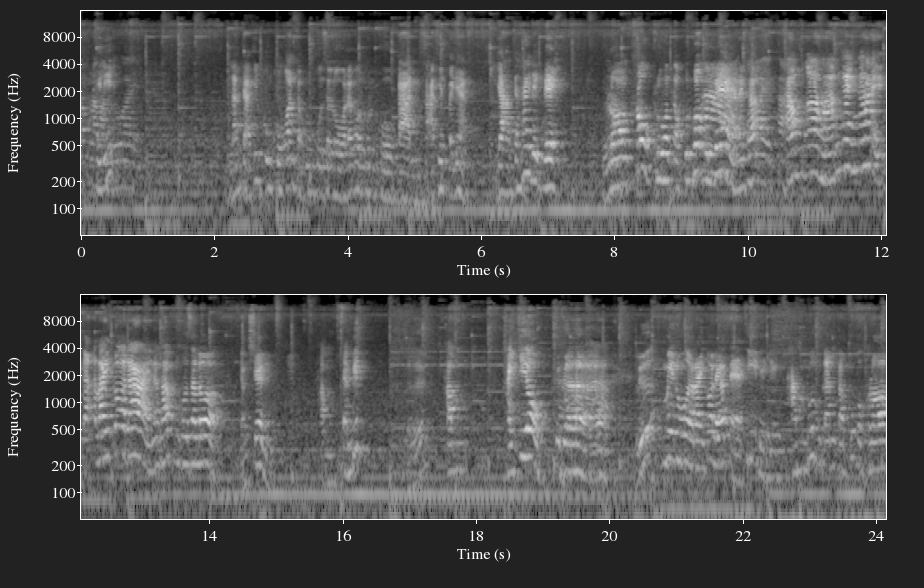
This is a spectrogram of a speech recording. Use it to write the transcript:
ต้องระทีวังนี้ ด้วย หลังจากที่คุณครูอ้อนกับคุณครูสโล แล้วก็คุณครูการสาธิตไปเนี่ย อยากจะให้เด็กๆ ลองเข้าครัวกับคุณพ่อคุณแม่นะครับใช่ค่ะ ทำอาหารง่ายๆกับอะไรก็ได้นะครับ คุณครูสโลอย่างเช่นทำแซนด์วิชหรือทำไข่เจียวหรือเมนูอะไรก็แล้วแต่ที่เด็กๆทำร่วมกันกับผู้ปกครอง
